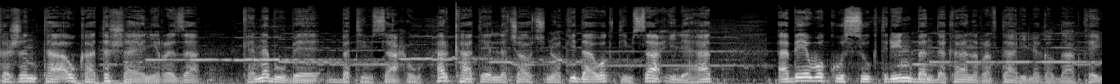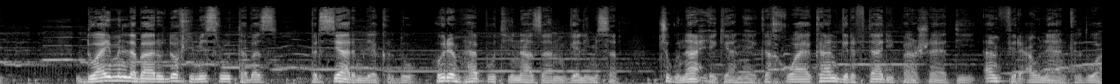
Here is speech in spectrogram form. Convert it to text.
کە ژن تا ئەو کاتە شایانی ڕێزە کە نەبوو بێ بە تیمساح و هەر کاتێ لە چاوچنۆکیدا وەک تیمساحی لێهات ئەبێ وەکو سوکترین بەندەکان ڕفتاری لەگەڵدا بکەی دوای من لە بارودۆخی میسر و تەبەز پرسیارم لێکردو هورم هەب وتی نازانم گەلی میسر چ گوناحێکیان هەیە کە خویەکان گرفتاری پاشایەتی ئەم فرعونیان کردووە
